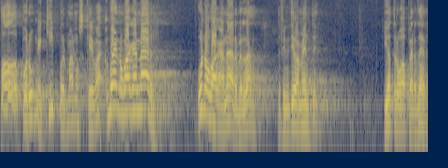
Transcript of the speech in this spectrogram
Todo por un equipo, hermanos, que va, bueno, va a ganar. Uno va a ganar, ¿verdad? Definitivamente. Y otro va a perder.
